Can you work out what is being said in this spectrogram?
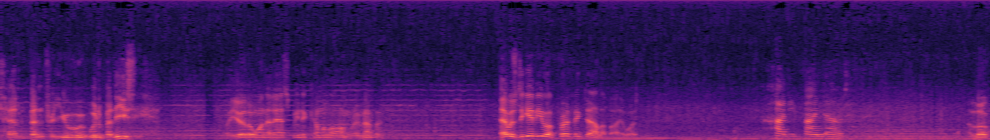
It hadn't been for you, it would have been easy. Well, you're the one that asked me to come along, remember? That was to give you a perfect alibi, wasn't it? How'd you find out? A look,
